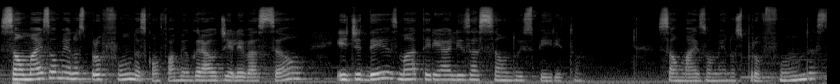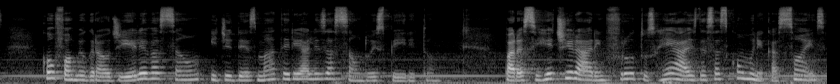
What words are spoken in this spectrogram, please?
São mais ou menos profundas conforme o grau de elevação e de desmaterialização do espírito. São mais ou menos profundas conforme o grau de elevação e de desmaterialização do espírito. Para se retirarem frutos reais dessas comunicações,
